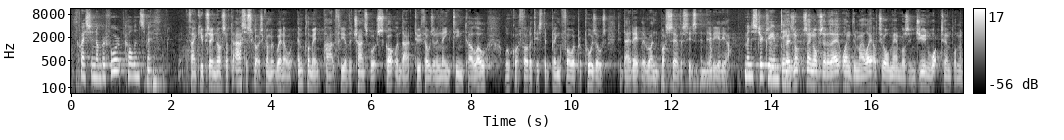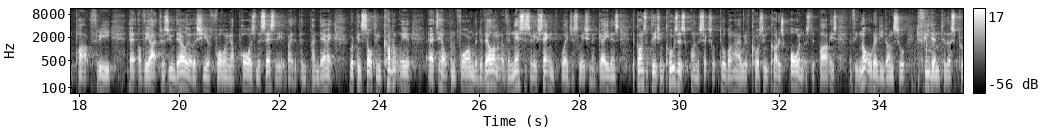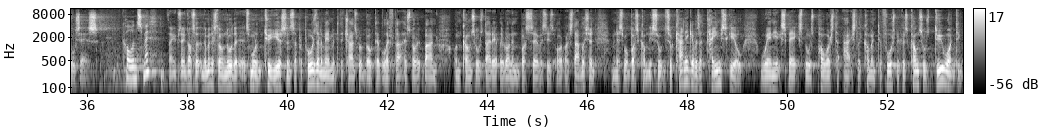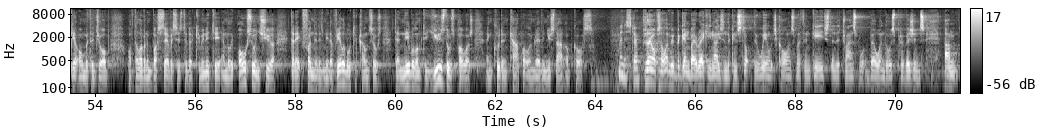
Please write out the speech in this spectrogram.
Question number four, Colin Smith. Thank you, President Officer. To ask the Scottish Government when it will implement Part 3 of the Transport Scotland Act 2019 to allow local authorities to bring forward proposals to directly run bus services in their area. Minister Graham Day. President, President Officer, as I outlined in my letter to all members in June, work to implement Part 3 uh, eh, of the Act resumed earlier this year following a pause necessitated by the pandemic. We're consulting currently uh, to help inform the development of the necessary second legislation and guidance. The consultation closes on the 6th of October and I would of course encourage all interested parties, if they've not already done so, to feed into this process. Colin Smith. Thank you, President Officer. The Minister will know that it's more than two years since I proposed an amendment to the Transport Bill to lift that historic ban on councils directly running bus services or, or establishing municipal bus companies. So, so can he give us a timescale when he expects those powers to actually come into force? Because councils do want to get on with the job of delivering bus services to their community and will also ensure direct funding is made available to councils to enable them to use those powers, including capital and revenue start-up costs. Minister. President Officer, let me begin by recognising the constructive way in which Colin Smith engaged in the Transport Bill and those provisions. Um,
